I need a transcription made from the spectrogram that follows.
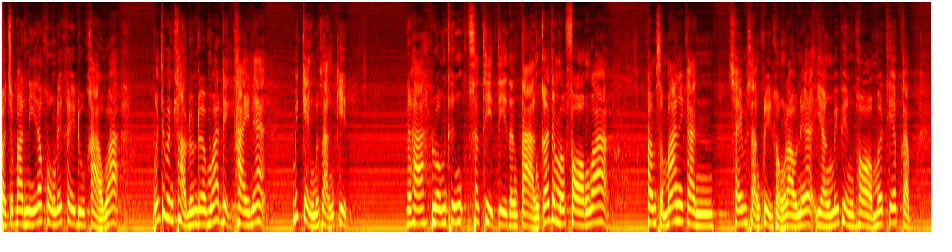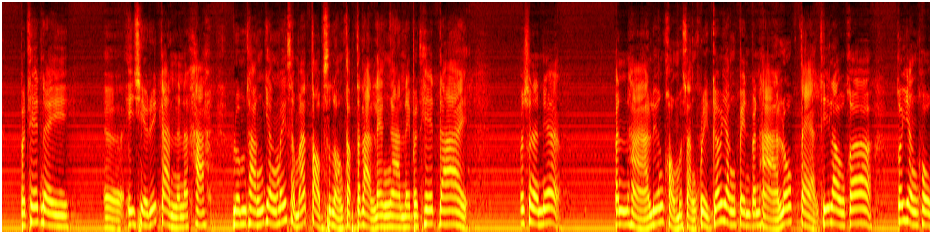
ปัจจุบันนี้เราคงได้เคยดูข่าวว่าก็จะเป็นข่าวเดิมๆว่าเด็กไทยเนี่ยไม่เก่งภาษาอังกฤษนะคะรวมถึงสถิติต่างๆ ก็จะมาฟ้องว่าความสามารถในการใช้ภาษาอังกฤษของเราเนี่ยยังไม่เพียงพอเมื่อเทียบกับประเทศในเอเชียด้วยกันนะคะ รวมทั้งยังไม่สามารถตอบสนองกับตลาดแรงงานในประเทศได้ เพราะฉะนั้นเนี่ยปัญหาเรื่องของภาษาอังกฤษก็ยังเป็นปัญหาโลกแตกที่เราก็ ก็ยังคง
